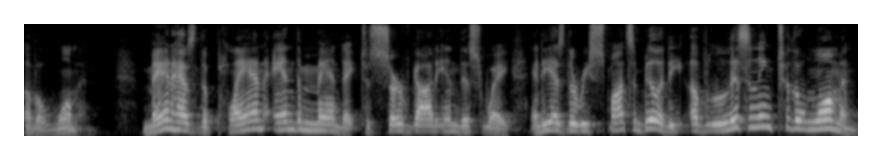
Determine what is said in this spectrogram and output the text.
of a woman. Man has the plan and the mandate to serve God in this way, and he has the responsibility of listening to the woman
